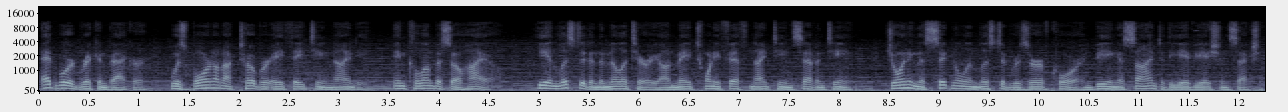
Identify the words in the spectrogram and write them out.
Edward Rickenbacker was born on October 8, 1890, in Columbus, Ohio. He enlisted in the military on May 25, 1917, joining the Signal Enlisted Reserve Corps and being assigned to the aviation section.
